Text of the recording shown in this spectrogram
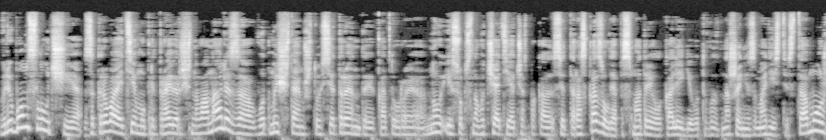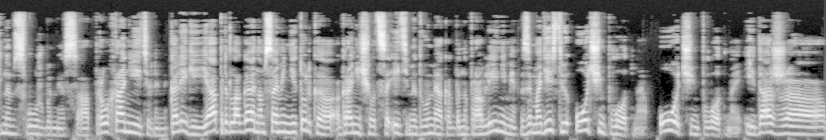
В любом случае, закрывая тему предпроверочного анализа, вот мы считаем, что все тренды, которые, ну и, собственно, вот в чате я сейчас пока все это рассказывала, я посмотрела, коллеги, вот в отношении взаимодействия с таможенными службами, с правоохранителями. Коллеги, я предлагаю нам сами не только ограничиваться этими двумя как бы направлениями. Взаимодействие очень плотное, очень плотное. И даже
